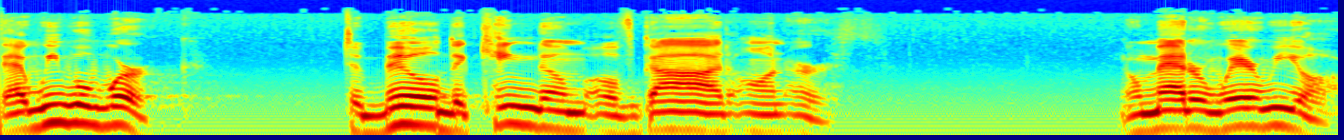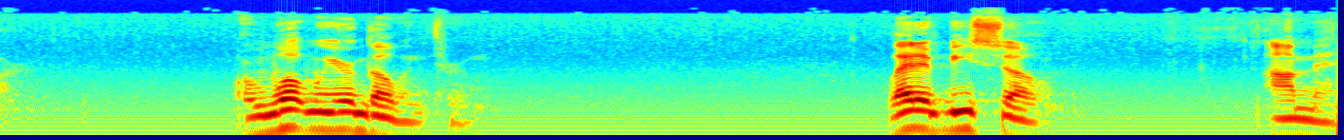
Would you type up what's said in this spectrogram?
That we will work to build the kingdom of God on earth, no matter where we are or what we are going through. Let it be so. Amen.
